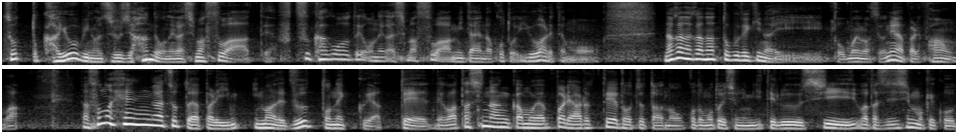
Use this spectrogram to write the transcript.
ちょっと火曜日の10時半でお願いしますわって2日後でお願いしますわみたいなことを言われてもなかなか納得できないと思いますよねやっぱりファンは。だその辺がちょっとやっぱり今までずっとネックやってで私なんかもやっぱりある程度ちょっとあの子供と一緒に見てるし私自身も結構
